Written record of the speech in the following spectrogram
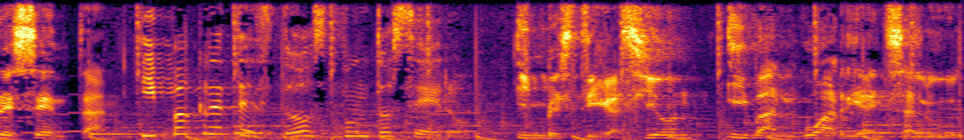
presentan Hipócrates 2.0. Investigación y vanguardia en salud.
